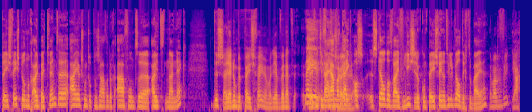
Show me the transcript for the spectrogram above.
PSV speelt nog uit bij Twente. Ajax moet op een zaterdagavond eh, uit naar NEC. Dus Ja, jij noemt bij PSV weer, maar die hebben we net nee, nou ja, maar kijk, als, stel dat wij verliezen, dan komt PSV natuurlijk wel dichterbij. Hè? Ja, maar we, ja,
